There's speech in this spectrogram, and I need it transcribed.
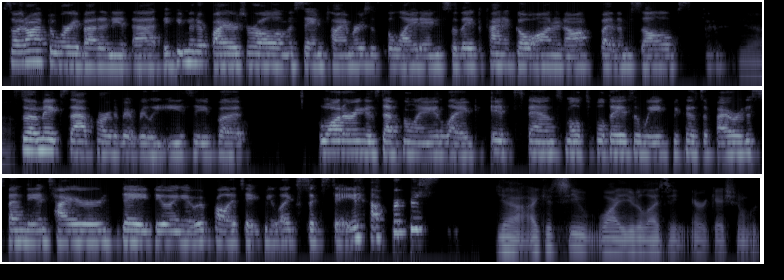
so I don't have to worry about any of that. The humidifiers are all on the same timers as the lighting, so they kind of go on and off by themselves. Yeah. So it makes that part of it really easy. But watering is definitely like it spans multiple days a week because if I were to spend the entire day doing it, it would probably take me like six to eight hours. Yeah, I could see why utilizing irrigation would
